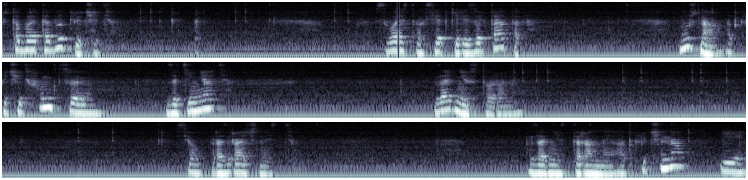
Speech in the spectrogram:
Чтобы это выключить, в свойствах сетки результатов нужно отключить функцию «Затенять заднюю сторону». Все, прозрачность задней стороны отключена и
